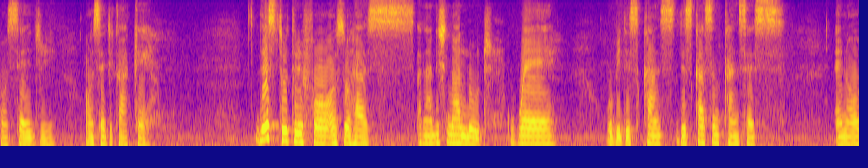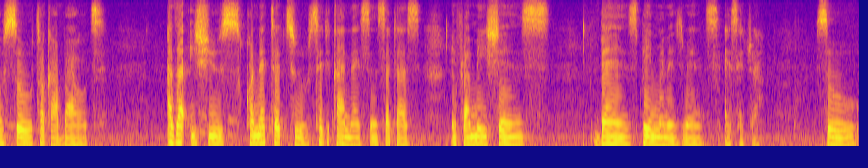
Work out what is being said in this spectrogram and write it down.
for surgery or surgical care. This 234 also has an additional load where we'll be discuss, discussing cancers and also talk about other issues connected to surgical nursing such as inflammations, burns, pain management, etc. So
